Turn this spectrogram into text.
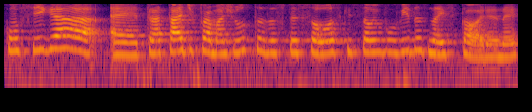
consiga é, tratar de forma justa as pessoas que estão envolvidas na história, né?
